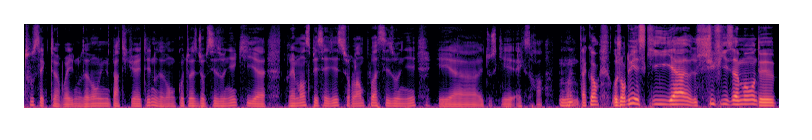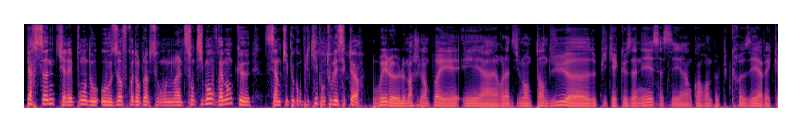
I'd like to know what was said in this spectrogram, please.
tout secteur, oui. Nous avons une particularité, nous avons Côte Ouest Job Saisonnier qui est vraiment spécialisé sur l'emploi saisonnier et, euh, et tout ce qui est extra. Mhm, D'accord. Aujourd'hui, est-ce qu'il y a suffisamment de personnes qui répondent aux, aux offres d'emploi? Parce qu'on a le sentiment vraiment que c'est un petit peu compliqué pour tous les secteurs. Oui, le, le marché de l'emploi est, est, euh, relativement tendu euh, depuis quelques années. Ça s'est encore un peu plus creusé avec,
